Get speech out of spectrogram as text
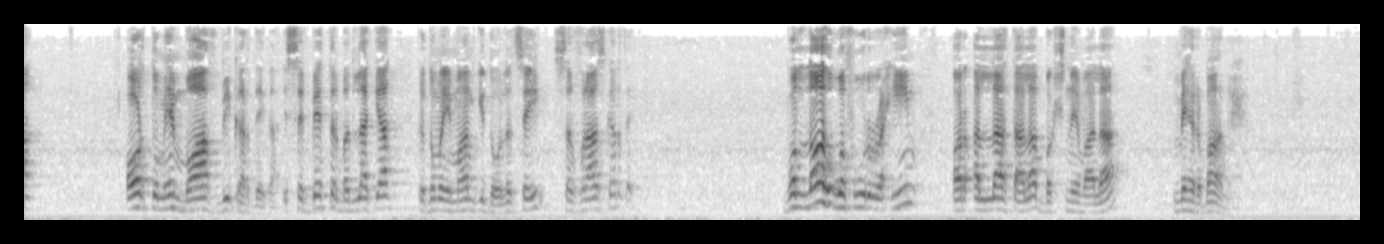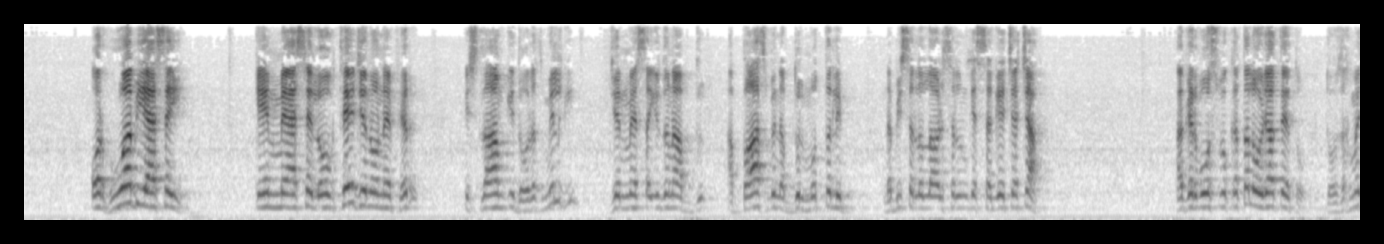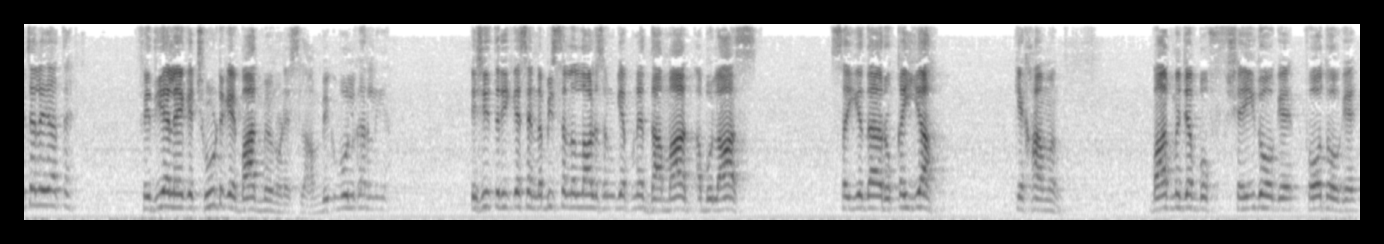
اور تمہیں معاف بھی کر دے گا۔ اس سے بہتر بدلہ کیا؟ کہ تمہیں ایمان کی دولت سے ہی سرفراز کر دے۔ واللہ غفور الرحیم، اور اللہ تعالی بخشنے والا مہربان ہے۔ اور ہوا بھی ایسے ہی کہ ان میں ایسے لوگ تھے جنہوں نے پھر اسلام کی دولت مل گئی، جن میں سیدنا عبد عباس بن عبد المطلب نبی صلی اللہ علیہ وسلم کے سگے چچا اگر وہ اس وقت قتل ہو جاتے تو دو میں چلے جاتے۔ فدیہ لے کے چھوٹ کے بعد میں انہوں نے اسلام بھی قبول کر لیا۔ اسی طریقے سے نبی صلی اللہ علیہ وسلم کے اپنے داماد ابو لاس سیدہ رقیہ کے خامند۔ بعد میں جب وہ شہید ہو گئے، فوت ہو گئے،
